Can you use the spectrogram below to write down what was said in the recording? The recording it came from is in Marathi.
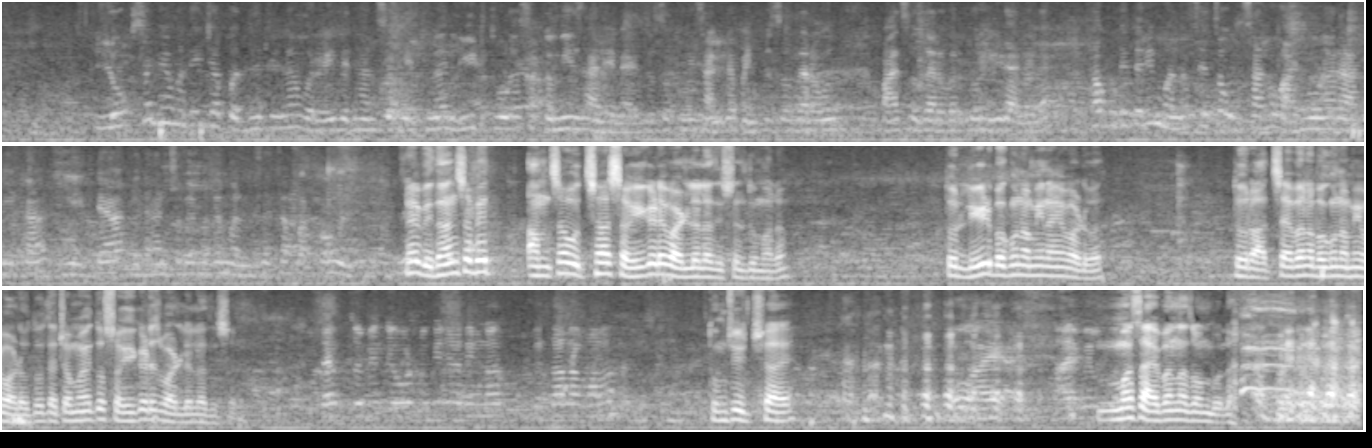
पद्धतीनं वरळी विधानसभेतनं लीड थोडासा कमी झालेला आहे. जसं तुम्ही सांगता पंचवीस हजाराहून पाच हजारावर तो लीड आलेला आहे. हा कुठेतरी मनसेचा उत्साह वाढवणार आहे का? येत्या विधानसभेमध्ये मनसेचा परफॉर्मन्स नाही विधानसभेत आमचा उत्साह सगळीकडे वाढलेला दिसेल तुम्हाला. तो लीड बघून आम्ही नाही वाढवत. तो राजसाहेबांना बघून आम्ही वाढवतो. त्याच्यामुळे तो सगळीकडेच वाढलेला दिसेल. तुमची इच्छा आहे. मग साहेबांना जाऊन बोला.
